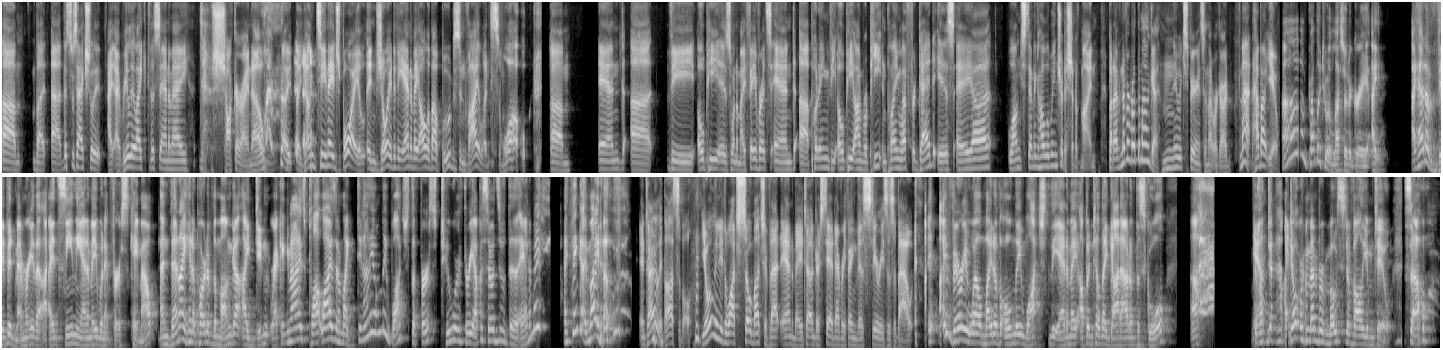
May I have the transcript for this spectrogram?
Um, but uh, this was actually I, I, really liked this anime shocker i know a, a, young teenage boy enjoyed the anime all about boobs and violence whoa um, and uh, the op is one of my favorites and uh, putting the op on repeat and playing Left 4 Dead is a uh, long-standing halloween tradition of mine. But i've never read the manga. New experience in that regard. Matt how about you? Um probably to a lesser degree. I I had a vivid memory that I had seen the anime when it first came out, and then I hit a part of the manga I didn't recognize plot wise, and I'm like, did I only watch the first two or three episodes of the anime? I think I might have. Entirely possible. You only need to watch so much of that anime to understand everything this series is about. I, I very well might have only watched the anime up until they got out of the school. Uh, yeah. I, do, I don't remember most of volume two. So.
